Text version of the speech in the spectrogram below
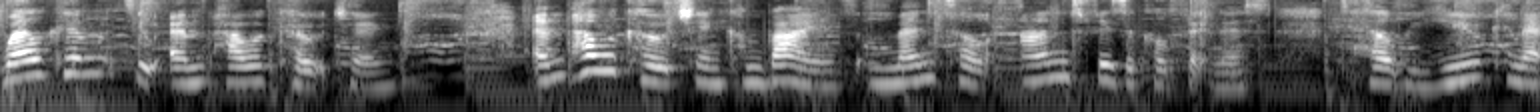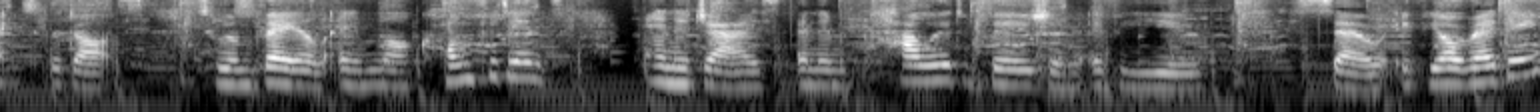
Welcome to Empower Coaching. Empower Coaching combines mental and physical fitness help you connect the dots to unveil a more confident, energized, and empowered version of you. So, if you're ready,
